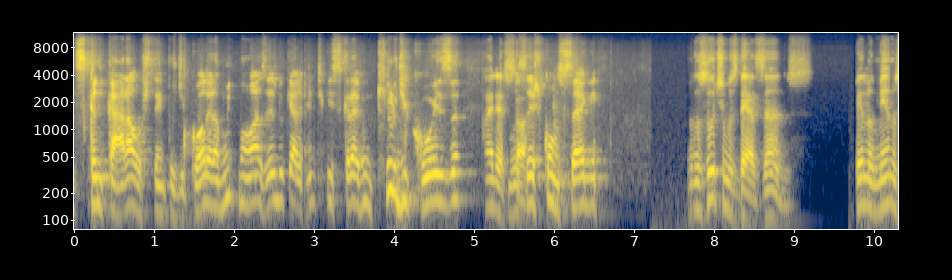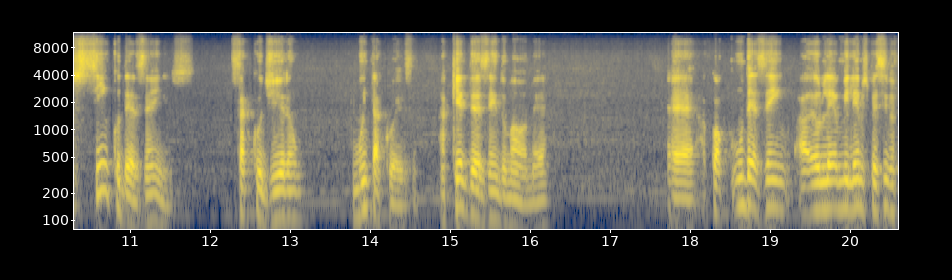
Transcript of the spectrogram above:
escancarar os tempos de cólera, muito maior, às vezes, do que a gente que escreve um quilo de coisa. Olha só. Vocês conseguem... Nos últimos dez anos, pelo menos cinco desenhos sacudiram muita coisa. Aquele desenho do Maomé, é, um desenho, eu me lembro específico,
